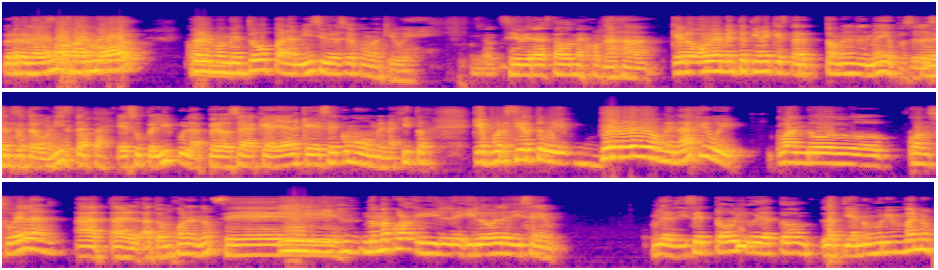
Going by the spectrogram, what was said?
Pero, Pero que hayan dejado. Pero el momento para mí sí hubiera sido como que, güey. Sí, hubiera estado mejor. Ajá. Que lo- obviamente tiene que estar Tom en el medio, pues él es el protagonista. Es su película, pero o sea, que haya que ese como homenajito. Que por cierto, güey, bebé de homenaje, güey. Cuando consuelan a, a, a Tom Holland, ¿no? Sí. Y no me acuerdo, y, le- y luego le dice, le dice Toby, güey, a Tom, la tía no murió en vano.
